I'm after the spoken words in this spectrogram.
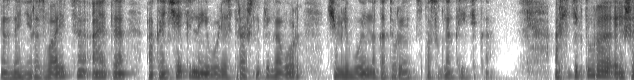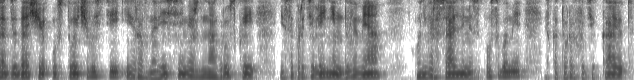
здание развалится, а это окончательный и более страшный приговор, чем любой, на который способна критика. Архитектура решает задачи устойчивости и равновесия между нагрузкой и сопротивлением двумя универсальными способами, из которых вытекают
